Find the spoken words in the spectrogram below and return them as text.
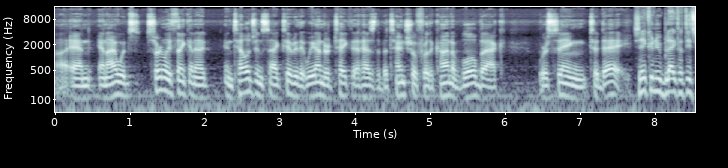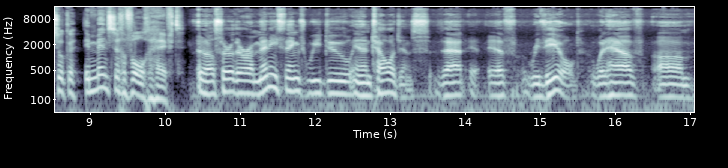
Uh, and, and I would certainly think in an intelligence activity that we undertake that has the potential for the kind of blowback we're seeing today. Zeker nu blijkt dat dit zulke immense gevolgen heeft. Well, sir, there are many things we do in intelligence that, if revealed, would have um,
